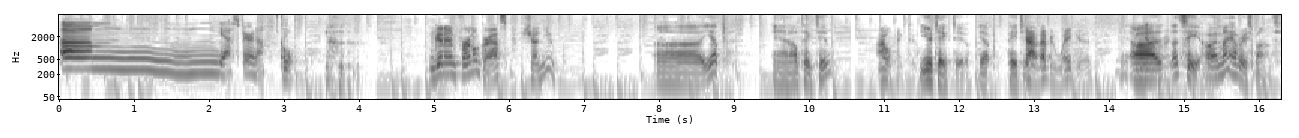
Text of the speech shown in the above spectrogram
Um, yes, fair enough. Cool. I'm gonna Infernal Grasp, Shu Yun. Uh, yep. And I'll take two. I will take two. You take two. Yep. Pay two. Yeah, that'd be way good. Uh, right. Let's see. Oh, I might have a response.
